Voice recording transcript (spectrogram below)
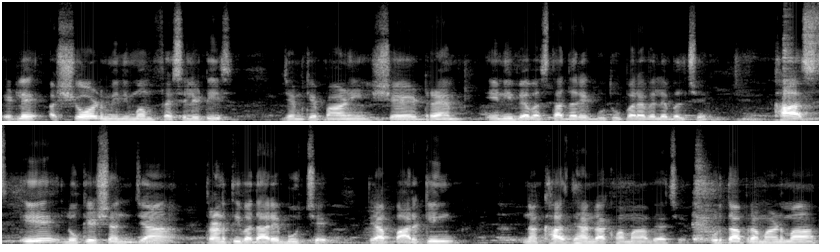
એટલે અશ્યોર્ડ મિનિમમ ફેસિલિટીઝ જેમ કે પાણી શેડ રેમ્પ એની વ્યવસ્થા દરેક બૂથ ઉપર અવેલેબલ છે. ખાસ એ લોકેશન જ્યાં ત્રણથી વધારે બૂથ છે, ત્યાં પાર્કિંગના ખાસ ધ્યાન રાખવામાં આવ્યા છે. પૂરતા પ્રમાણમાં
